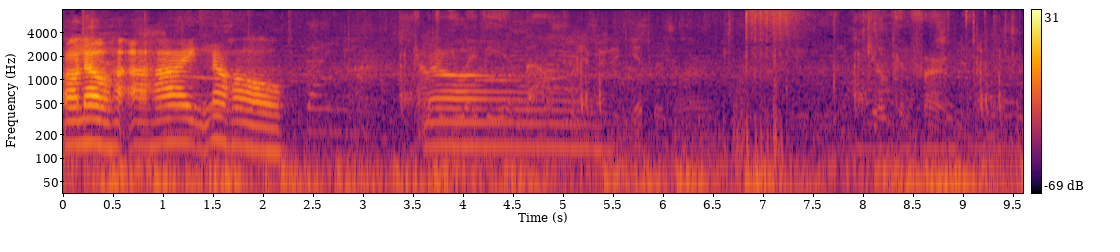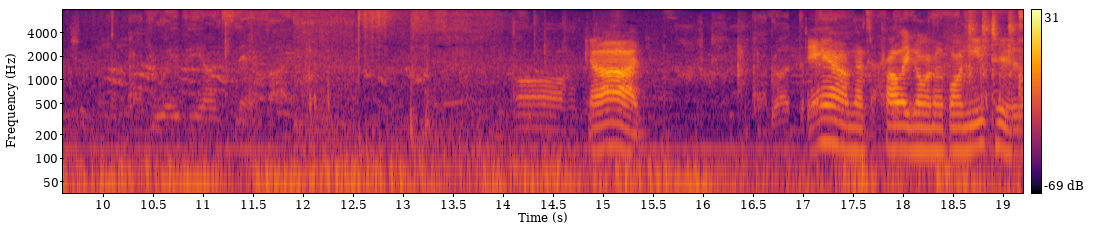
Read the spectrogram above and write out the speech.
Oh no! Hi. No. God damn, that's probably going up on YouTube.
